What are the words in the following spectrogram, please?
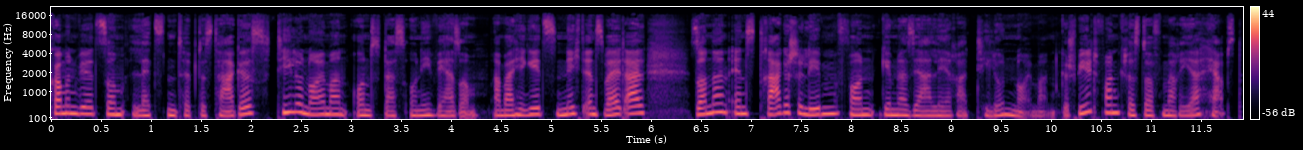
Kommen wir zum letzten Tipp des Tages, Thilo Neumann und das Universum. Aber hier geht's nicht ins Weltall, sondern ins tragische Leben von Gymnasiallehrer Thilo Neumann, gespielt von Christoph Maria Herbst.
